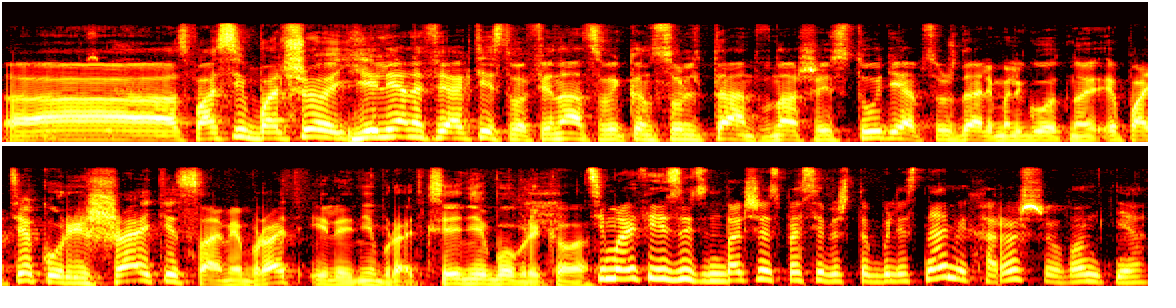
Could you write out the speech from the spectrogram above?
А, спасибо большое. Елена Феоктистова, финансовый консультант в нашей студии. Обсуждали мы льготную ипотеку. Решайте сами, брать или не брать. Ксения Бобрикова. Тимофей Зудин, большое спасибо, что были с нами. Хорошего вам дня.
